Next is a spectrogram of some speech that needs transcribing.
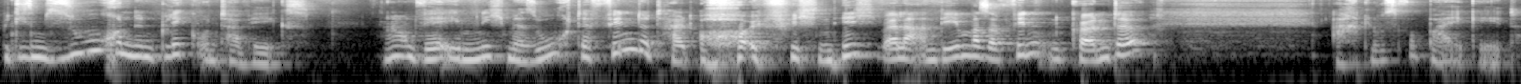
mit diesem suchenden Blick unterwegs. Ja, und wer eben nicht mehr sucht, der findet halt auch häufig nicht, weil er an dem, was er finden könnte, achtlos vorbeigeht.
